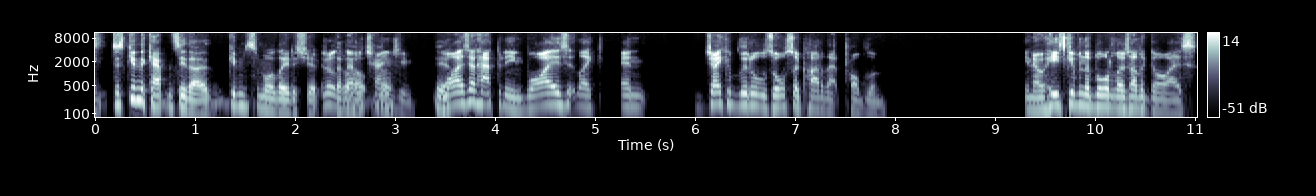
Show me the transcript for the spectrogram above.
happening? just give him the captaincy though. Give him some more leadership. It'll, that'll, help. change him. Yeah. Why is that happening? Why is it like? And Jacob Liddle is also part of that problem. You know, he's given the ball to those other guys.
